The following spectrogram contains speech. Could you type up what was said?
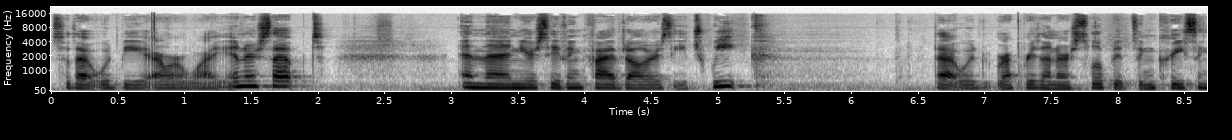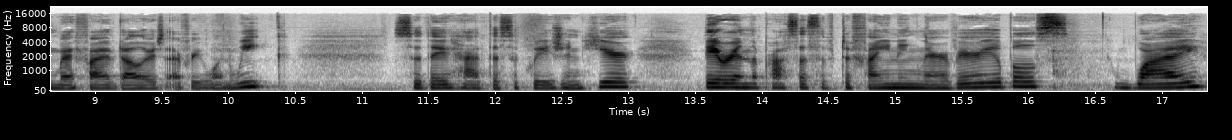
So that would be our y-intercept and then you're saving $5 each week. That would represent our slope. It's increasing by $5 every one week. So they had this equation here. They were in the process of defining their variables. Y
